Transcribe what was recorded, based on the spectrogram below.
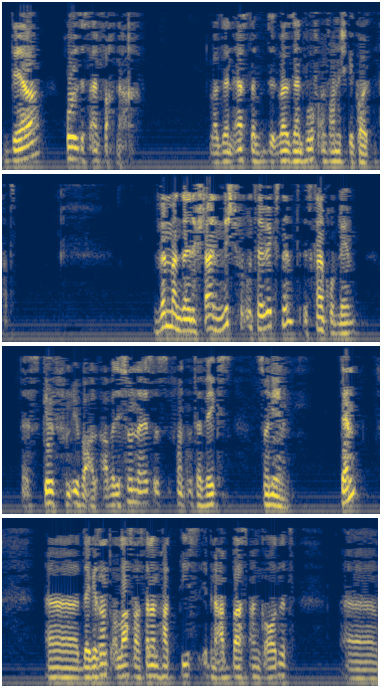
der holt es einfach nach, weil sein erster, weil sein Wurf einfach nicht gegolten hat. Wenn man seine Steine nicht von unterwegs nimmt, ist kein Problem. Es gilt von überall. Aber die Sunna ist es, von unterwegs zu nehmen. Denn äh, der Gesandte Allah sallam, hat dies Ibn Abbas angeordnet. Äh, äh,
